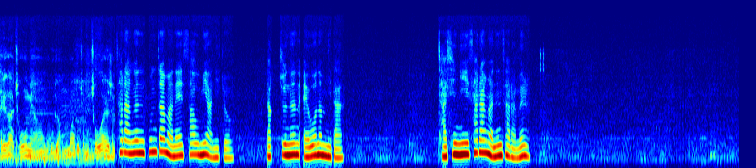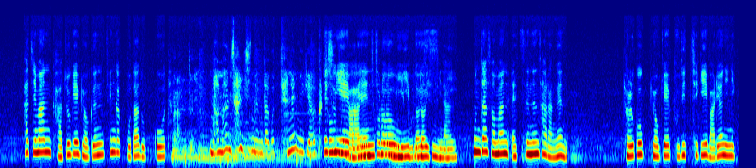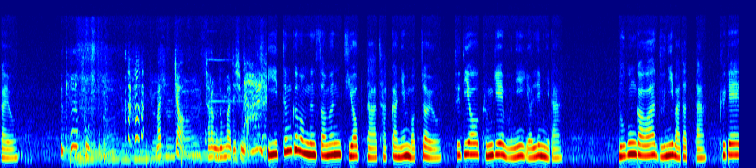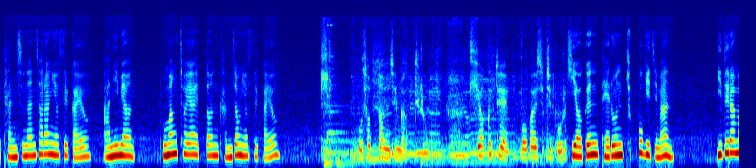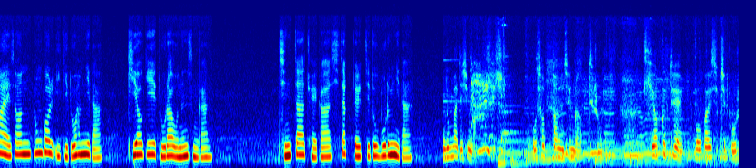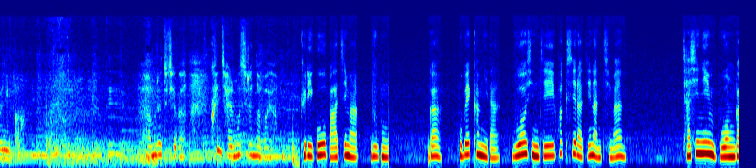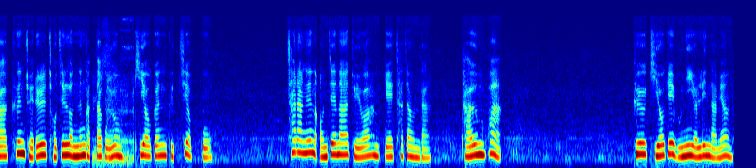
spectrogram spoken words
내가 좋으면 우리 엄마도 좀 좋아해주면 사랑은 혼자만의 싸움이 아니죠. 낙주는 애원합니다. 자신이 사랑하는 사람을 하지만 가족의 벽은 생각보다 높고 단- 안 돼? 나만 살 짓는다고 되는 일이야 그게? 해수미의 말엔 서러움이 묻어 있으니 혼자서만 애쓰는 사랑은 결국 벽에 부딪히기 마련이니까요. 맞죠? 저랑 눈 맞으십니다. 이 뜬금없는 썸은 귀엽다. 작가님 멋져요. 드디어 금기의 문이 열립니다. 누군가와 눈이 맞았다. 그게 단순한 사랑이었을까요? 아니면 도망쳐야 했던 감정이었을까요? 무섭다는 생각 들어요. 기억 끝에 뭐가 있을지 모르. 기억은 때론 축복이지만 이 드라마에선 형벌이기도 합니다. 기억이 돌아오는 순간 진짜 죄가 시작될지도 모릅니다. 눈 맞으십니다. 무섭다는 생각 들어요. 기억 끝에 뭐가 있을지 모르니까. 아무래도 제가 큰 잘못을 했나 봐요. 그리고 마지막 누군가 고백합니다. 무엇인지 확실하진 않지만 자신이 무언가 큰 죄를 저질렀는 같다고요. 기억은 끝이 없고 사랑은 언제나 죄와 함께 찾아온다. 다음 화. 그 기억의 문이 열린다면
